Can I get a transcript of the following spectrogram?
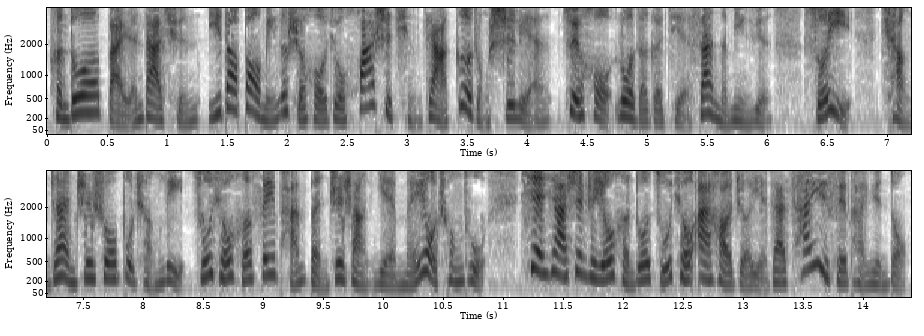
很多百人大群一到报名的时候就花式请假，各种失联，最后落得个解散的命运。所以抢占之说不成立。足球和飞盘本质上也没有冲突，线下甚至有很多足球爱好者也在参与飞盘运动。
